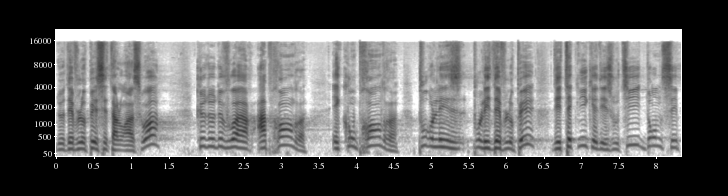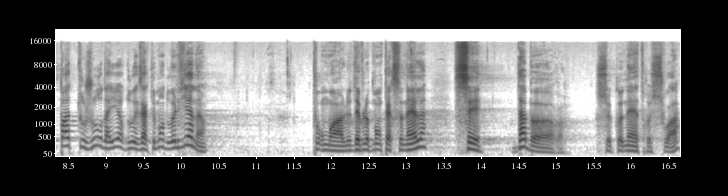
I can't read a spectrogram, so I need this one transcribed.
de développer ses talents à soi que de devoir apprendre et comprendre pour les, pour les développer des techniques et des outils dont on ne sait pas toujours d'ailleurs d'où exactement d'où elles viennent. Pour moi, le développement personnel, c'est d'abord se connaître soi,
